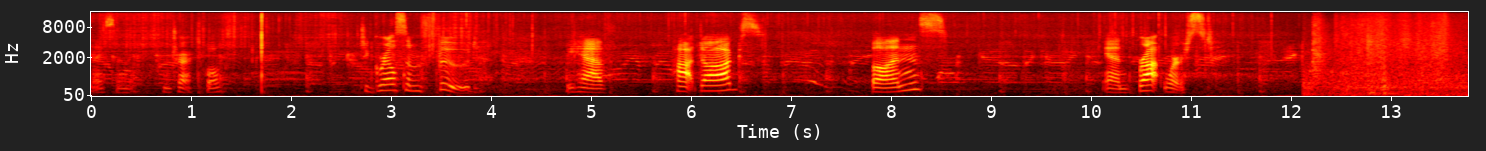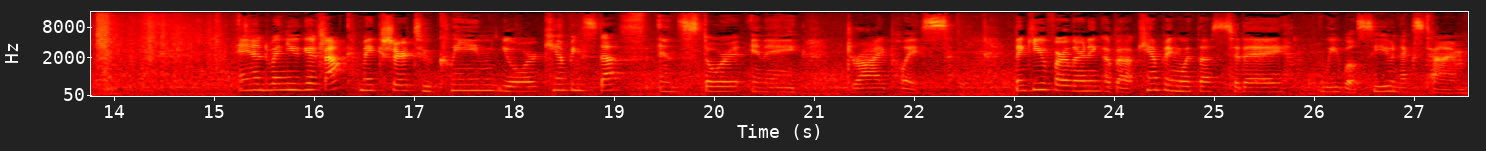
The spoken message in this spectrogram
nice and contractable, to grill some food. We have hot dogs, buns, and bratwurst. And when you get back, make sure to clean your camping stuff and store it in a dry place. Thank you for learning about camping with us today. We will see you next time.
